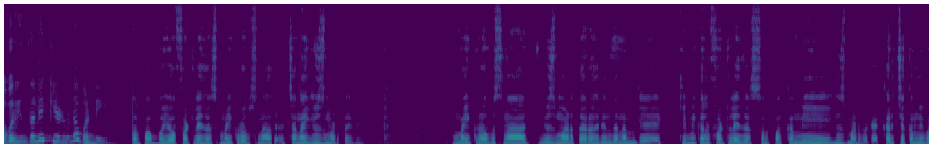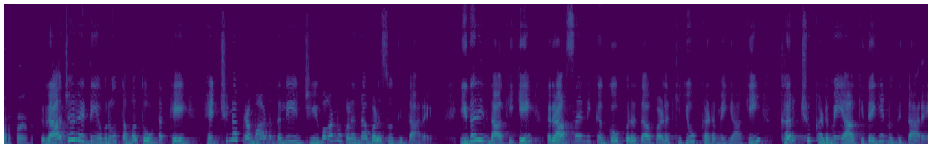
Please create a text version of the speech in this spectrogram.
ಅವರಿಂದಲೇ ಕೇಳೋಣ ಬನ್ನಿ. ಸ್ವಲ್ಪ ಬಯೋ ಫರ್ಟಿಲೈಸರ್ಸ್ ಮೈಕ್ರೋಬ್ಸ್ನ ಚೆನ್ನಾಗಿ ಯೂಸ್ ಮಾಡ್ತಾ ಇದ್ದೀವಿ. ಮೈಕ್ರೋಬ್ಸ್ನ ಯೂಸ್ ಮಾಡ್ತಾ ಇರೋದ್ರಿಂದ ನಮಗೆ ಕೆಮಿಕಲ್ ಫರ್ಟಿಲೈಸರ್ ಸ್ವಲ್ಪ ಕಮ್ಮಿ ಯೂಸ್ ಮಾಡಬೇಕಾಗಿ ಖರ್ಚು ಕಮ್ಮಿ ಬರ್ತಾ ಇದೆ. ರಾಜು ರೆಡ್ಡಿ ಅವರು ತಮ್ಮ ತೋಟಕ್ಕೆ ಹೆಚ್ಚಿನ ಪ್ರಮಾಣದಲ್ಲಿ ಜೀವಾಣುಗಳನ್ನು ಬಳಸುತ್ತಿದ್ದಾರೆ. ಇದರಿಂದಾಗಿಯೇ ರಾಸಾಯನಿಕ ಗೊಬ್ಬರದ ಬಳಕೆಯೂ ಕಡಿಮೆಯಾಗಿ ಖರ್ಚು ಕಡಿಮೆಯಾಗಿದೆ ಎನ್ನುತ್ತಿದ್ದಾರೆ.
